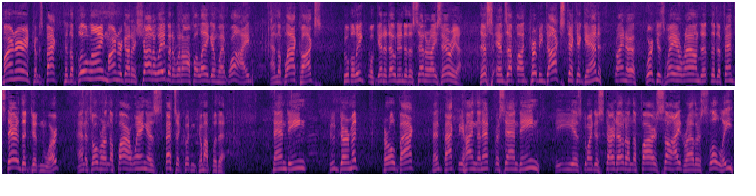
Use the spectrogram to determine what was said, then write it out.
Marner. It comes back to the blue line. Marner got a shot away, but it went off a leg and went wide. And the Blackhawks, Kubalik will get it out into the center ice area. This ends up on Kirby Dach's stick again, trying to work his way around the defense there that didn't work. And it's over on the far wing as Spezza couldn't come up with it. Sandin to Dermott, curled back, sent back behind the net for Sandin. He is going to start out on the far side rather slowly,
